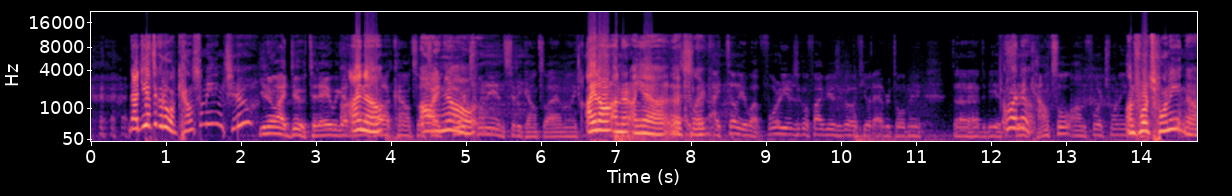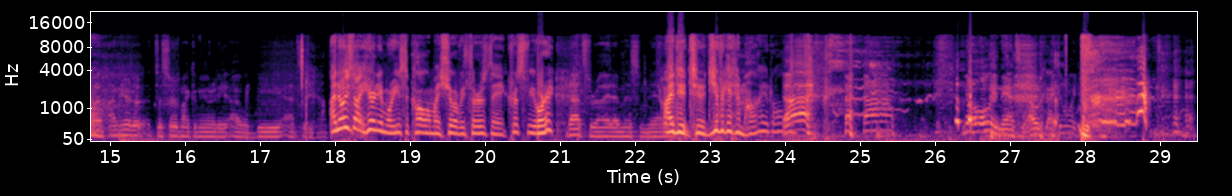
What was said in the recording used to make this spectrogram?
now, do you have to go to a council meeting too? You know, I do. Today we got. I know. Council. Oh, It's I like know. 420 in city council. I'm like. I don't under. Yeah, that's like. I tell you what. Four years ago, five years ago, if you had ever told me that I had to be at Oh, city council on 420. On 420? No. I'm here to, to serve my community. I will be at city council. I know he's not here anymore. He used to call on my show every Thursday. Chris Fiore. That's right. I miss him. Yeah. I do too. Did you ever get him high at all? Ah! no, only Nancy. I, was, I can only.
